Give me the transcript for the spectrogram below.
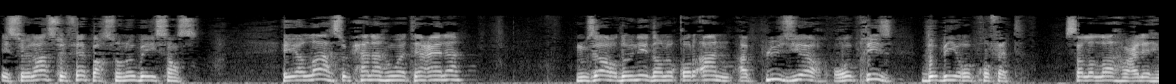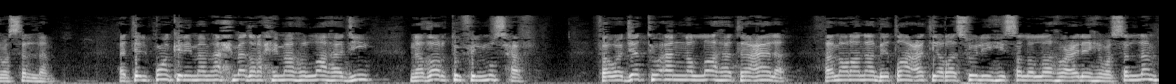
et cela se fait par son obéissance. Et Allah subhanahu wa ta'ala nous a ordonné dans le Coran à plusieurs reprises d'obéir au prophète sallallahu alayhi wa sallam à tel point que l'imam Ahmad rahimahullah a dit نظرت في المصحف فوجدت أن الله تعالى أمرنا بطاعة رسوله صلى الله عليه وسلم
